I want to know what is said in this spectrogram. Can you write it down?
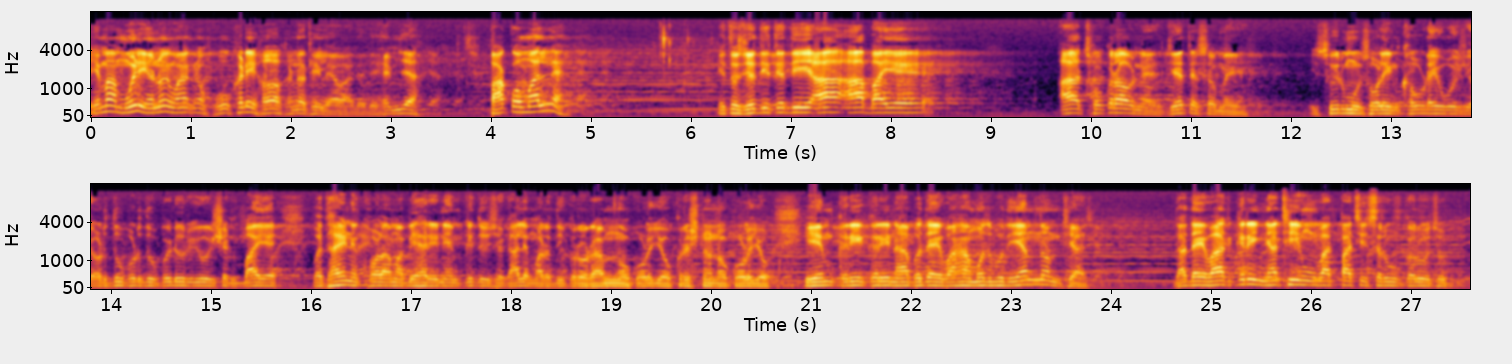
એમાં મૂળ એનો વાંક હોખડી હક નથી લેવા દેતી, સમજ્યા? પાકો માલ ને? એ તો જેદી તેદી આ આ બાઈએ, આ છોકરાઓને જે તે સમયે સુરમું સોળીને ખવડાવ્યું છે, અડધું પડધું પડ્યું રહ્યું હોય છે ને બાએ બધાને ખોળામાં બેહારીને એમ કીધું છે કે, હાલે, મારો દીકરો રામનો કોળિયો, કૃષ્ણનો કોળિયો. એમ કરી કરીને આ બધાય વાહા મજબૂત એમ નમ થયા છે. દાદાએ વાત કરી ત્યાંથી હું વાત પાછી શરૂ કરું છું.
